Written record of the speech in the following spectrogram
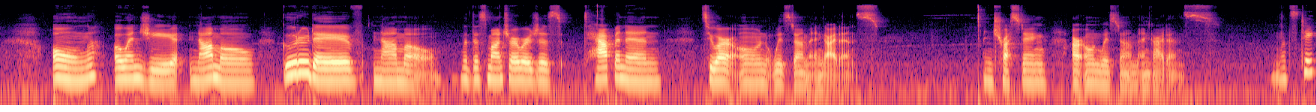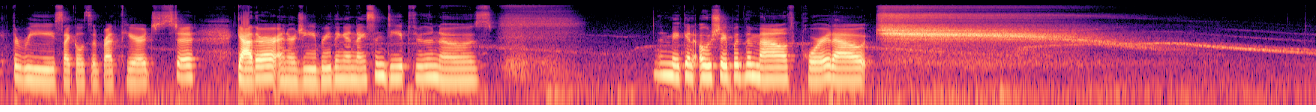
Ong, O-N-G, Namo, Gurudev, Namo. With this mantra, we're just tapping in to our own wisdom and guidance and trusting our own wisdom and guidance. Let's take three cycles of breath here just to gather our energy, breathing in nice and deep through the nose. And make an O shape with the mouth, pour it out.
